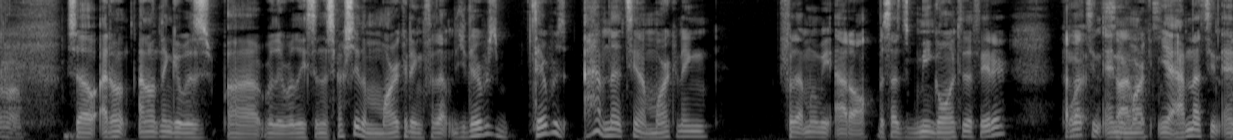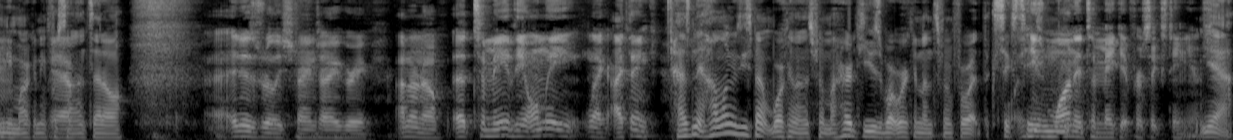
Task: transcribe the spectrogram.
oh, So I don't, I don't think it was uh, really released, and especially the marketing for that. There was, there was. I have not seen a marketing for that movie at all. Besides me going to the theater, I've What, not seen any marketing. Yeah, I've not seen any marketing for Yeah. Silence at all. uh, it is really strange. I agree. I don't know. Uh, to me, the only like I think Hasn't it? How long has he spent working on this film? I heard he was working on this film for what, like sixteen. he's wanted to make it for 16 years. Yeah,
